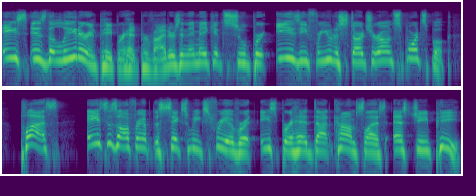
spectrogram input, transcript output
Ace is the leader in pay per head providers, and they make it super easy for you to start your own sports book. Plus, Ace is offering up to six weeks free over at aceperhead.com slash SGP.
